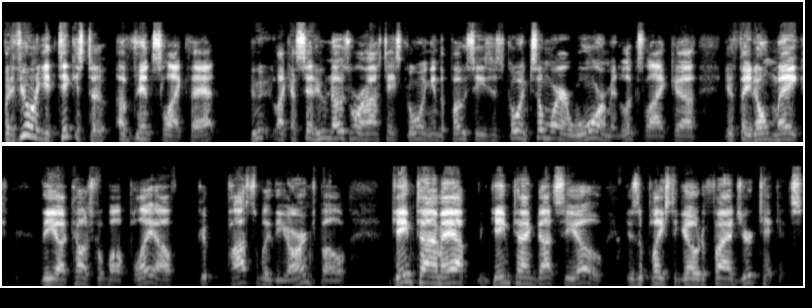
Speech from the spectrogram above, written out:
But if you want to get tickets to events like that, who, like I said, who knows where Ohio State's going in the postseason? It's going somewhere warm. It looks like uh, if they don't make the uh, college football playoff, could possibly the Orange Bowl. Game Time app, GameTime.co is a place to go to find your tickets.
